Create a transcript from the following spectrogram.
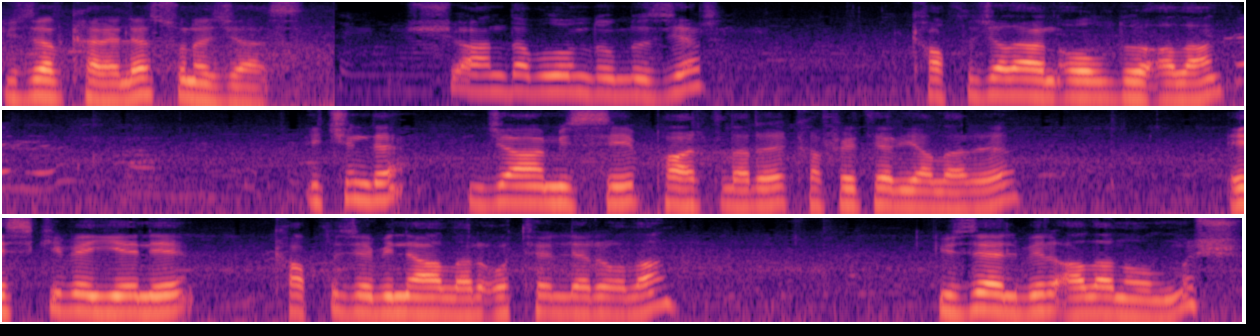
güzel kareler sunacağız. Şu anda bulunduğumuz yer kaplıcaların olduğu alan. İçinde camisi, parkları, kafeteryaları, eski ve yeni kaplıca binaları, otelleri olan güzel bir alan olmuş.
